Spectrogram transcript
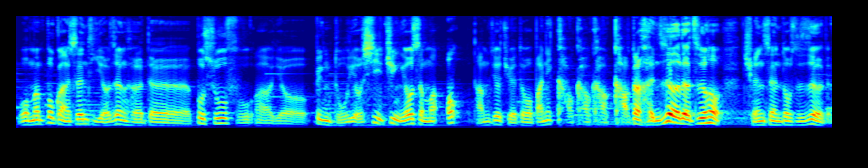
我们不管身体有任何的不舒服啊，有病毒、有细菌、有什么哦，他们就觉得我把你烤烤烤烤得很热了之后，全身都是热的。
